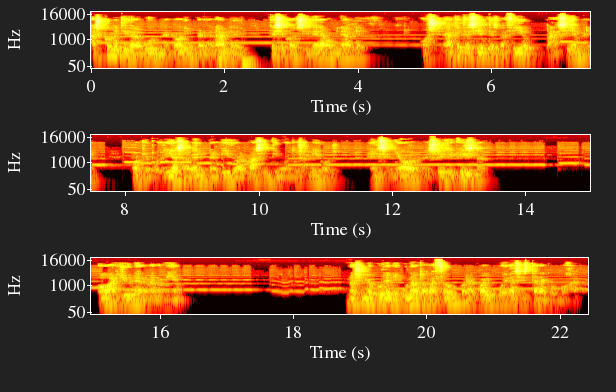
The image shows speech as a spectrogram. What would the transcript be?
¿Has cometido algún error imperdonable que se considera abominable? ¿O será que te sientes vacío para siempre porque podrías haber perdido al más íntimo de tus amigos, el Señor Sri Krishna? Oh Arjuna, hermano mío, no se me ocurre ninguna otra razón por la cual puedas estar acongojado.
